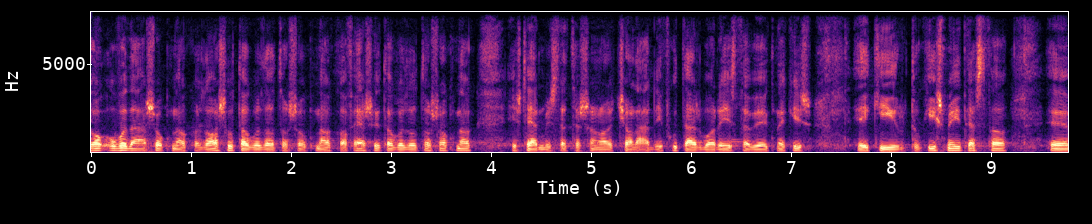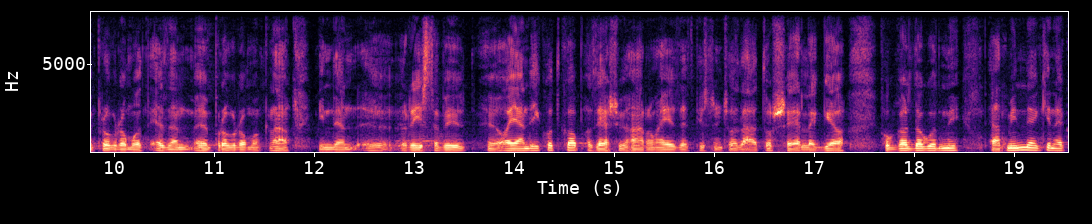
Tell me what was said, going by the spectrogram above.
óvodásoknak, az alsó tagozatosoknak, a felső tagozatosoknak, és természetesen a családi futásban résztvevőknek is kiírtuk ismét ezt a programot. Ezen programoknál minden résztvevő ajándékot kap, az első három helyzet viszont csodálatos serleggel fog gazdagodni. Tehát mindenkinek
